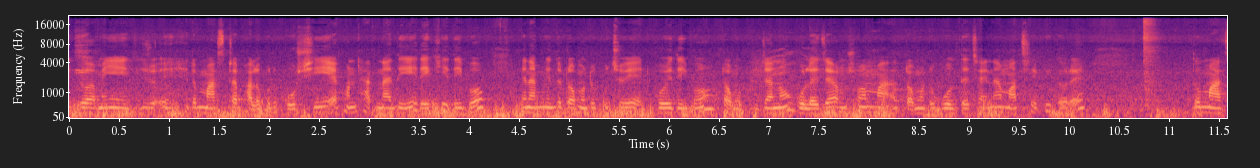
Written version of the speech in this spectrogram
একটু আমি এটা মাছটা ভালো করে কষিয়ে এখন ঢাকনা দিয়ে রেখে দিব। কেন আমি কিন্তু টমেটো কুচু অ্যাড করে দিব। টমেটো যেন গলে যায়। আমি সময় টমেটো গলতে চাই না মাছের ভিতরে। তো মাছ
